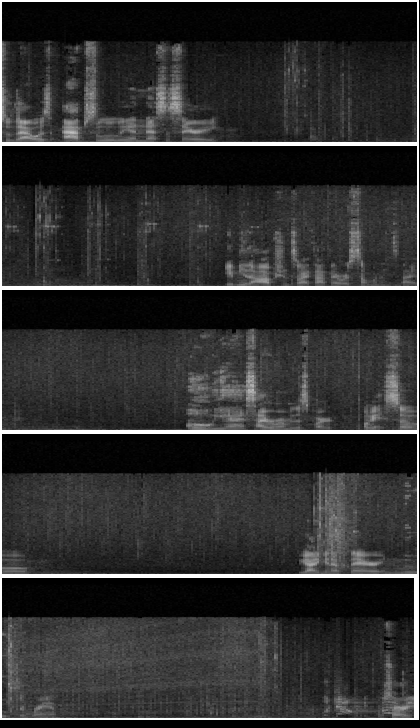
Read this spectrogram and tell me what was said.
So that was absolutely unnecessary. Give me the option, so I thought there was someone inside. Oh, yes, I remember this part. Okay, so... We gotta get up there and move the ramp. Out, Sorry.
